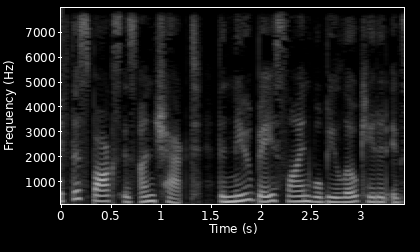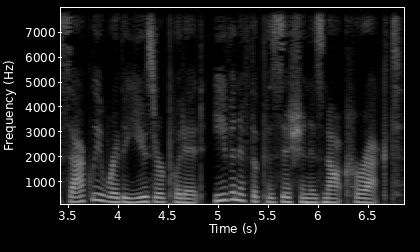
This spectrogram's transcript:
If this box is unchecked, the new baseline will be located exactly where the user put it, even if the position is not correct.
